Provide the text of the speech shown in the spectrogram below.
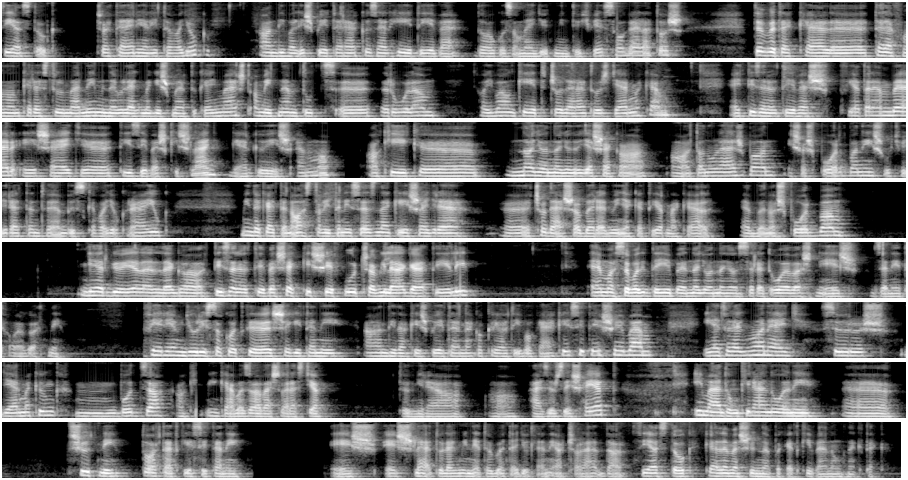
Sziasztok! Csatár Janita vagyok. Andival és Péterrel közel 7 éve dolgozom együtt, mint ügyfélszolgálatos. Többetekkel telefonon keresztül már némileg megismertük egymást, amit nem tudsz rólam, hogy van két csodálatos gyermekem, egy 15 éves fiatalember és egy 10 éves kislány, Gergő és Emma, akik nagyon-nagyon ügyesek a, a tanulásban és a sportban is, úgyhogy rettentően büszke vagyok rájuk mind a ketten asztali teniszeznek, és egyre ö, csodásabb eredményeket érnek el ebben a sportban. Gergő jelenleg a 15 évesek kisé furcsa világát éli. Emma szabad idejében nagyon-nagyon szeret olvasni és zenét hallgatni. A férjem Gyuri szokott segíteni Andinak és Péternek a kreatívok elkészítésében, illetve van egy szőrös gyermekünk, mm, Bodza, aki inkább az alvást választja többnyire a a házőrzés helyett. Imádunk kirándulni, sütni, tortát készíteni, és, és lehetőleg minél többet együtt lenni a családdal. Sziasztok! Kellemes ünnepeket kívánunk nektek!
